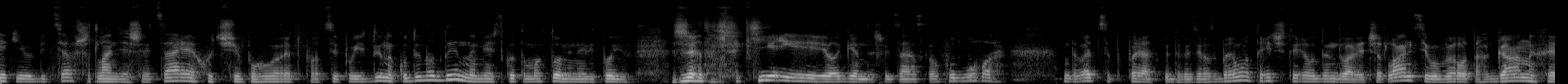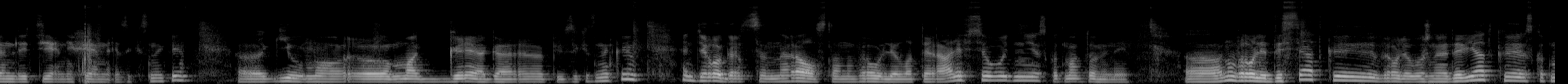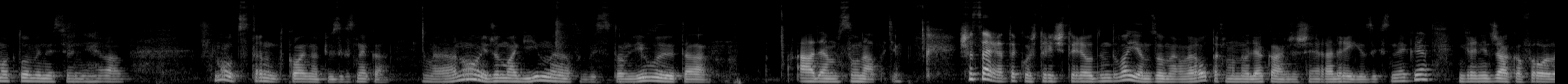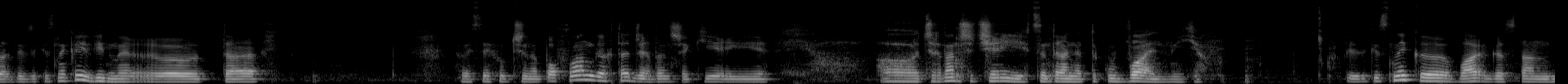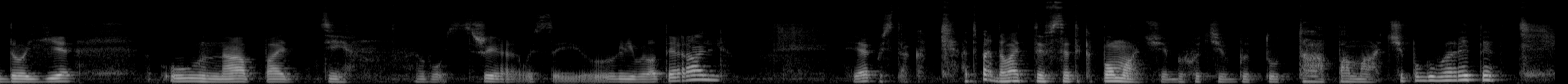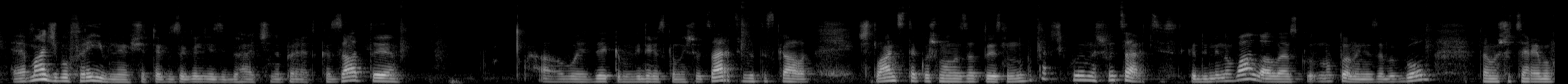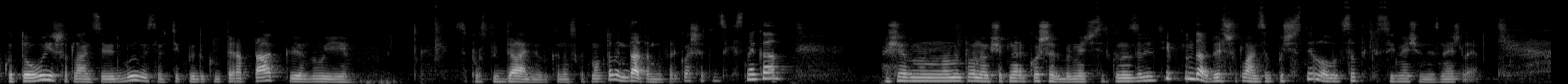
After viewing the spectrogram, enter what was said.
Як і обіцяв, Шотландія, Швейцарія. Хочу поговорити про цей поєдинок. Один-один на м'яч Скотта Мактоміна відповів Жердан Шакірі, легенда швейцарського футболу. Давайте це по порядку, друзі. Розберемо 3-4-1-2 від шотландців. У воротах Ган, Хенлі, Тірні, Хенрі захисники. Е, Гілмор, е, Макгрегор, е, півзахисники. Енді Робертсон, Ралстон в ролі латералів сьогодні. Скотт Мактоміний Ну, в ролі десятки, в ролі ложної дев'ятки Скотт Мактоміний сьогодні грав. Ну, це сторони атакувального півзахисника. Е, Ну і Джон Магін, футболіст Стон Вілли та Адамс у нападі. Швейцарія також 3-4-1-2, Ян Зомер в воротах, Маноля Канжише, Родрігес захисники, Граніджаков, Ройлер півзахисники, Відмер е, та ось цей хлопчина по флангах та Джердан Шакірі. О, Джердан центральний атакувальний. Півзахисник е, Варгас там доє у нападі. Ось Ширер, ось цей лівий латераль. Якось так. А тепер давайте все-таки по матчі. Я би хотів би тут а, по матчі поговорити. Е, Матч був рівний, якщо так взагалі забігаючи наперед казати. Ось деякими відрізками швейцарці затискали. Шотландці також могли затиснути. Ну, по-перше, коли не швейцарці все-таки домінували, але Мактоміні забив гол. Тому що це був котовий, шотландці відбилися, втікли до контратаки. Ну і це просто ідеально виконав Скотт Мактомін. Да, там був рикошет від захисника. А ще, ну, напевно, якщо б не рикошет, би м'яч сітку не залетів. Ну да, десь шотландцям пощастило, але все-таки свій м'яч вони знайшли.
